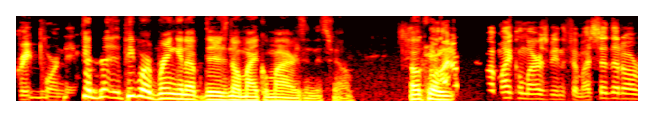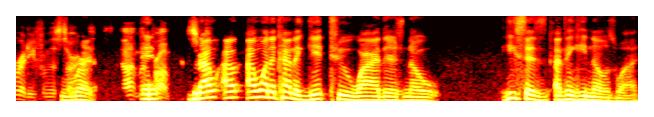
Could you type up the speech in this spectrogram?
Great porn name. because uh, people are bringing up there's no Michael Myers in this film. Okay, Well, I don't about Michael Myers being the film. I said that already from the start. Right. That's not my And- problem. but I I, I want to kind of get to why there's no. He says I think he knows why.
